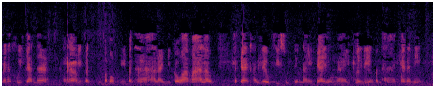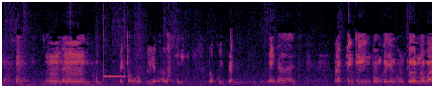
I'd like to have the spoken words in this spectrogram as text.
มานั่งคุยกันนะถ้ามีปัญก็บอกมีปัญหาอะไรก็ว่ามาแล้วจะแก้ไขเร็วที่สุดยังไงแก้ยังไงเพื่อเลี่ยงปัญหาแค่นั้นเองอืมนะไม่ต้องหลบเลี่ยงอะไร เราคุยกันง่าย ครับจริงๆ ผมก็ยัง confirm นะว่า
